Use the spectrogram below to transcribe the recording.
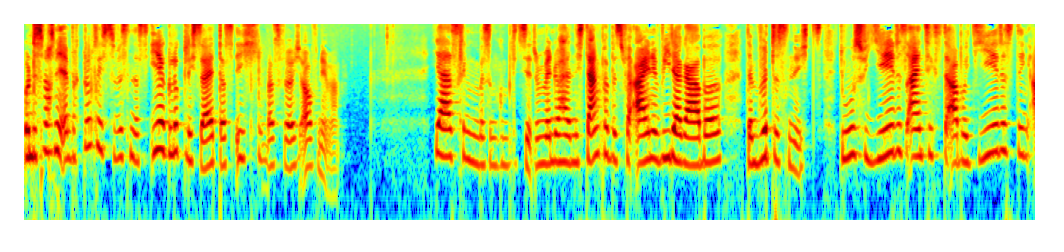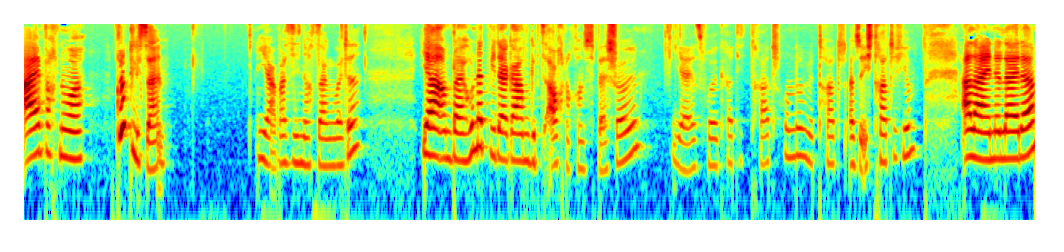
Und es macht mich einfach glücklich zu wissen, dass ihr glücklich seid, dass ich was für euch aufnehme. Ja, es klingt ein bisschen kompliziert. Und wenn du halt nicht dankbar bist für eine Wiedergabe, dann wird es nichts. Du musst für jedes einzigste Abo, jedes Ding einfach nur glücklich sein. Ja, was ich noch sagen wollte. Ja, und bei 100 Wiedergaben gibt es auch noch ein Special. Ja, jetzt voll gerade die Tratschrunde. Wir trat, also ich trate hier. Alleine leider.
